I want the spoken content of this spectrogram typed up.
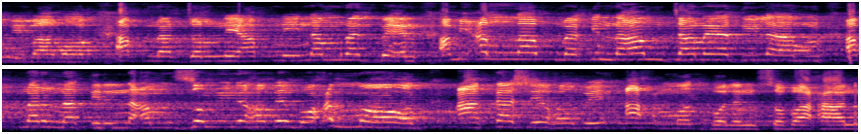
অভিভাবক। আপনার জন্য আপনি নাম রাখবেন। আমি আল্লাহ আপনাকে নাম জানায় দিলাম। আপনার নাতির নাম জমিনে হবে মোহাম্মদ, আকাশে হবে আহমদ বলেন সোবাহান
